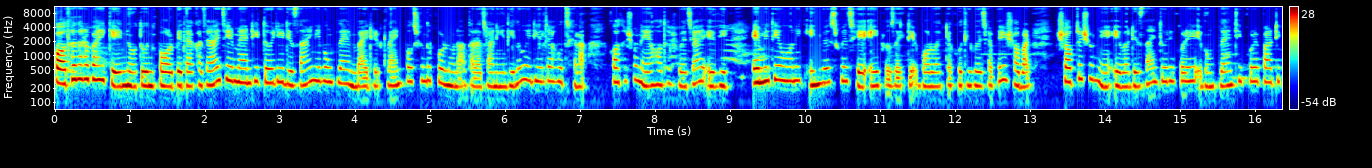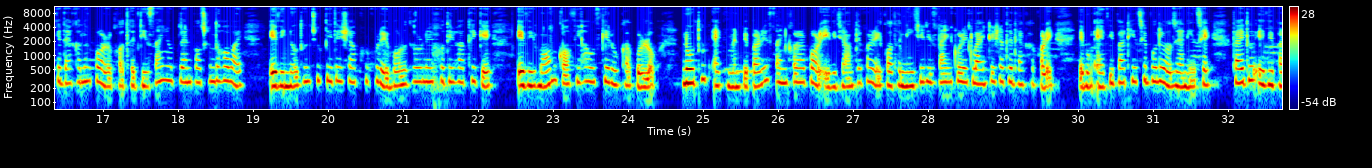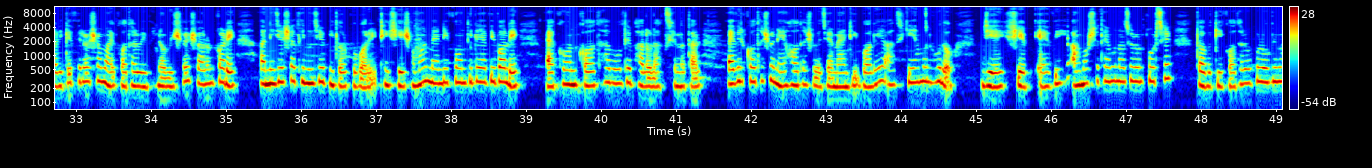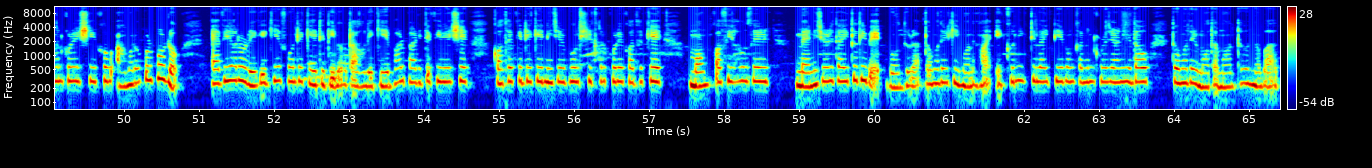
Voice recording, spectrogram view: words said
কথা ধারাবাহিকে নতুন পর্বে দেখা যায় যে ম্যান্ডির তৈরি ডিজাইন এবং প্ল্যান বাইরের ক্লায়েন্ট পছন্দ করল না, তারা জানিয়ে দিল এই ডিলটা হচ্ছে না। কথা শুনে হতাশ হয়ে যায় এভি। এমনিতেও অনেক ইনভেস্ট হয়েছে এই প্রজেক্টে বড় একটা ক্ষতি হয়ে যাবে সবার। শব্দ শুনে এবার ডিজাইন তৈরি করে এবং প্ল্যান ঠিক করে পার্টিকে দেখানোর পর কথা ডিজাইন ও প্ল্যান পছন্দ হওয়ায় এভি নতুন চুক্তিতে স্বাক্ষর করে বড় ধরনের ক্ষতির হাত থেকে এভির মম কফি হাউসকে রক্ষা করল। নতুন এগ্রিমেন্ট পেপারে সাইন করার পর এভি জানতে পারে কথা নিজে ডিজাইন করে ক্লায়েন্টের সাথে দেখা করে এবং এভি পাঠিয়েছে বলেও জানিয়েছে। তাই তো এভি বাড়িতে ফেরার সময় কথার বিভিন্ন বিষয় স্মরণ করে আর নিজের সাথে নিজে বিতর্ক করে। ঠিক সেই সময় ম্যান্ডি ফোন দিলে এভি বলে, এখন কথা বলতে ভালো লাগছে না তার। অ্যাভির কথা শুনে হতাশ হয়ে যায় ম্যান্ডি। বলে, আজ কি এমন হলো যে শেফ অ্যাভি আমার সাথে এমন আচরণ করছে? তবে কি কথার ওপর অভিমান করে সে খুব আমার ওপর পড়ল? অ্যাভি আরও রেগে গিয়ে ফোনটা কেটে দিল। তাহলে কি এবার বাড়িতে ফিরে এসে কথাকে ডেকে নিজের ভুল স্বীকার করে কথাকে মম কফি হাউসের ম্যানেজারের দায়িত্ব দিবে? বন্ধুরা, তোমাদের কি মনে হয়? এক্ষুনি একটি লাইক দিয়ে এবং কমেন্ট করে জানিয়ে দাও তোমাদের মতামত। ধন্যবাদ।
